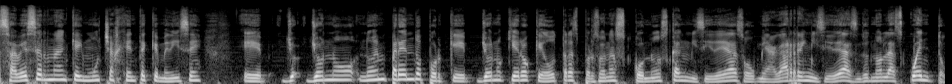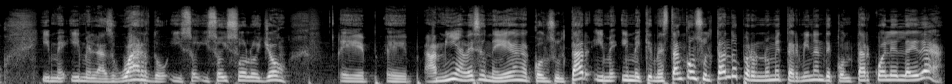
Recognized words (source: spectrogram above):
Sabes, Hernán, que hay mucha gente que me dice, eh, yo, yo no, no emprendo porque yo no quiero que otras personas conozcan mis ideas o me agarren mis ideas, entonces no las cuento y me, y me las guardo y soy, y soy solo yo. Eh, eh, a mí a veces me llegan a consultar y, me, y me, están consultando, pero no me terminan de contar cuál es la idea.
